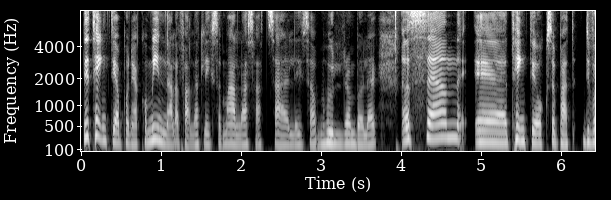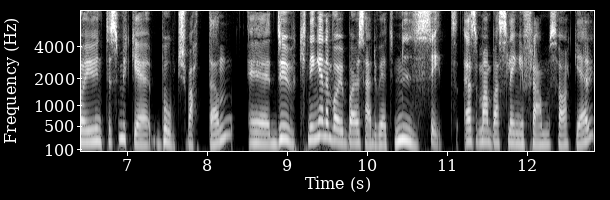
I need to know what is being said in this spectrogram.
Det tänkte jag på när jag kom in i alla fall, att liksom alla satt så här liksom huller om buller. Och sen eh, tänkte jag också på att det var ju inte så mycket bordsvatten. Eh, dukningen var ju bara så här, du vet, mysigt. Alltså man bara slänger fram saker.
